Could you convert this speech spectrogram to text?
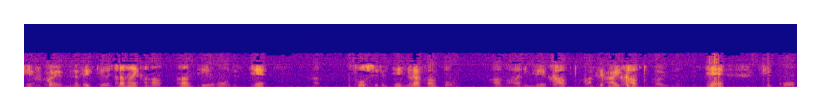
えー深読みができるんじゃないかな、なんていうのをですね、あの通してですね、皆さんと、あの、アニメ感とか世界観とかいうのをですね、結構、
